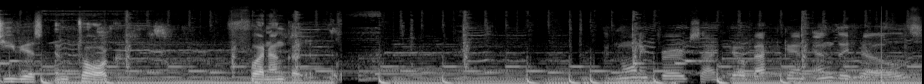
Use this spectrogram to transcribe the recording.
TVS Ntorq for an uncle. Good morning, folks. I'm here back again in the hills.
